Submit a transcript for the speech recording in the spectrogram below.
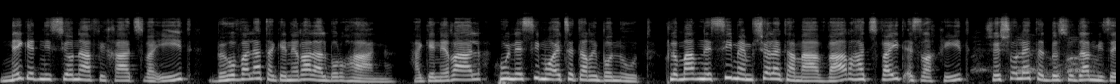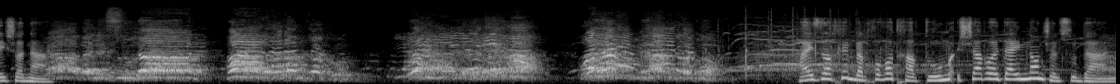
נגד ניסיון ההפיכה הצבאית בהובלת הגנרל אל-בורהאן. הגנרל הוא נשיא מועצת הריבונות, כלומר נשיא ממשלת המעבר הצבאית-אזרחית ששולטת בסודאן מזה שנה. האזרחים ברחובות חרטום שרו את ההמנון של סודאן.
